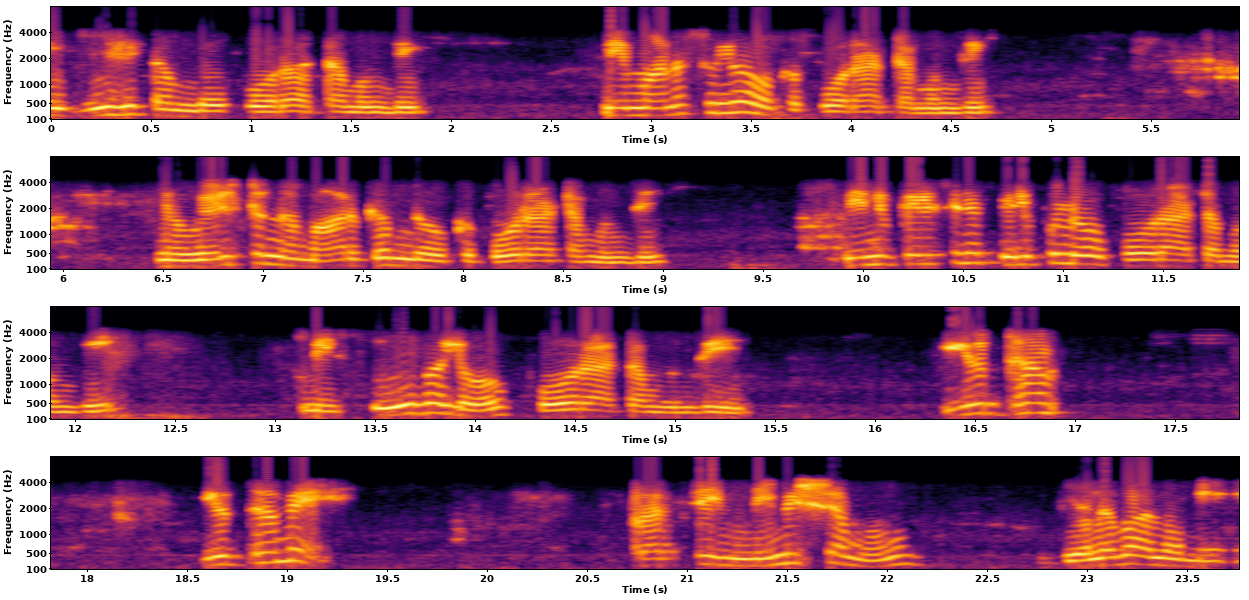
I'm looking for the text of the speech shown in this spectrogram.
నీ జీవితంలో పోరాటం ఉంది. నీ మనసులో ఒక పోరాటం ఉంది. నువ్వు వెళ్తున్న మార్గంలో ఒక పోరాటం ఉంది. నిన్ను పిలిచిన పిలుపులో పోరాటం ఉంది. నీ సేవలో పోరాటం ఉంది. యుద్ధం యుద్ధమే. ప్రతి నిమిషము గెలవాలనే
